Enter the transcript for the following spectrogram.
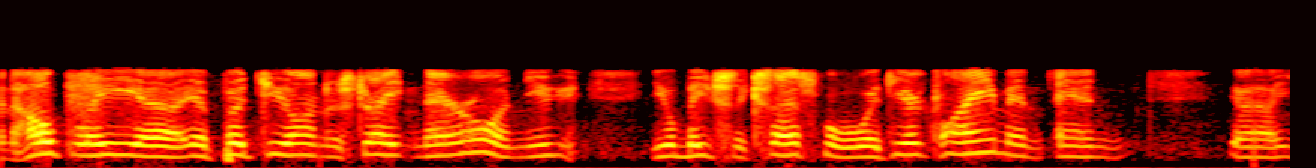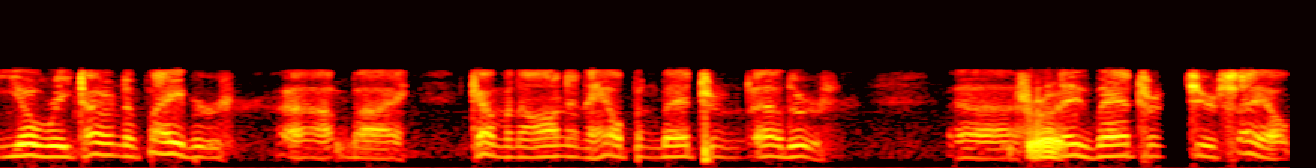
and hopefully uh, it puts you on the straight and narrow, and you you'll be successful with your claim, and and uh, you'll return the favor uh, by coming on and helping veterans, other uh, right. new veterans yourself.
